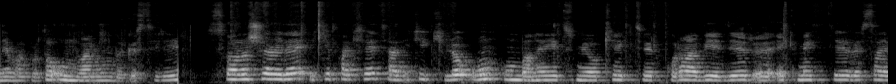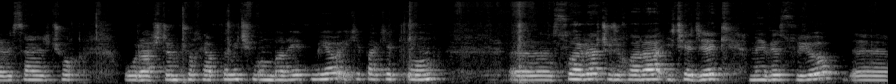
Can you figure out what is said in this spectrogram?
ne var burada? Un var. Onu da göstereyim. Sonra şöyle iki paket yani iki kilo un. Un bana yetmiyor. Kektir, kurabiyedir, e, ekmektir vesaire vesaire çok uğraştım. Çok yaptığım için un bana yetmiyor. İki paket un. Ee, sonra çocuklara içecek meyve suyu. Ee,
